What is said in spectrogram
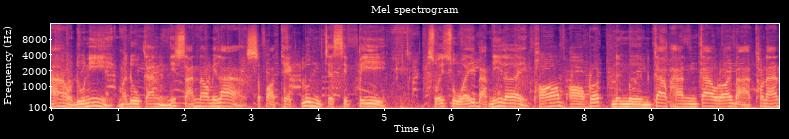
อ้าว ดูนี่มาดูกันนิสสัน a อ m ม r a สปอร์ตเทครุ่น 70 ปี สวยๆ แบบนี้เลย พร้อมออกรถ 19,900 บาทเท่านั้น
